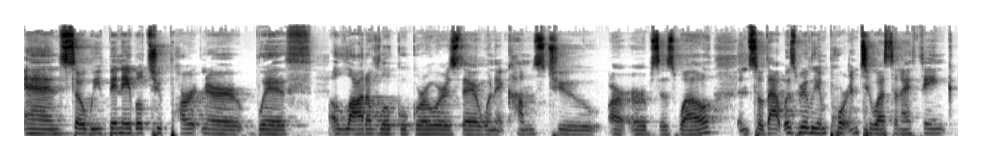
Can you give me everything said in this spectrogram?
And so we've been able to partner with a lot of local growers there when it comes to our herbs as well. And so that was really important to us. And I think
